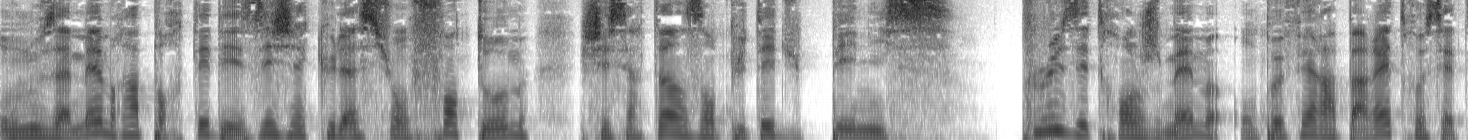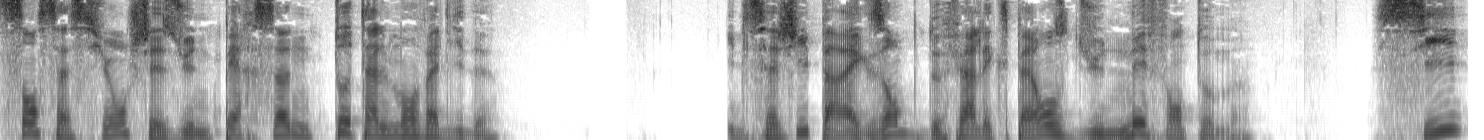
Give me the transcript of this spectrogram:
On nous a même rapporté des éjaculations fantômes chez certains amputés du pénis. Plus étrange même, on peut faire apparaître cette sensation chez une personne totalement valide. Il s'agit par exemple de faire l'expérience du nez fantôme. Si,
